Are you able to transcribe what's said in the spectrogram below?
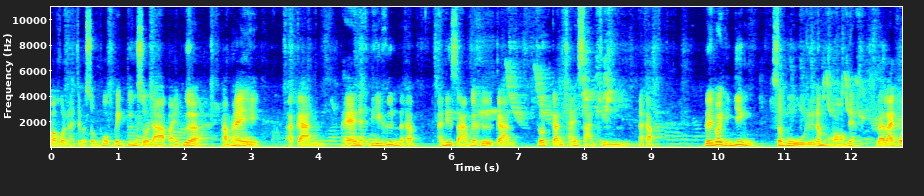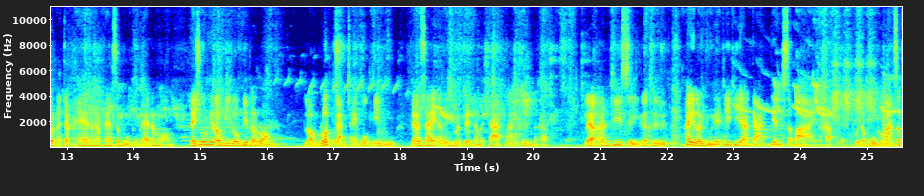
บางคนอาจจะผสมพวกเบกกิ้งโซดาไปเพื่อทำให้อาการแพ้เนี่ยดีขึ้นนะครับ อันที่สามก็คือการลดการใช้สารเคมีนะครับ โดยเฉพาะอย่างยิ่งสบู่หรือน้ำหอมเนี่ยหลาย ๆ คนอาจจะแพ้นะครับแพ้สบู่หรือแพ้น้ำหอม ในช่วงที่เรามีลมพิษเราลองลองลดการใช้พวกนี้ดู แล้วใช้อะไรที่มันเป็นธรรมชาติมากขึ้นนะครับ แล้วอันที่ 4 ก็คือให้เราอยู่ในที่ที่อากาศเย็นสบายนะครับ อุณหภูมิประมาณสัก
